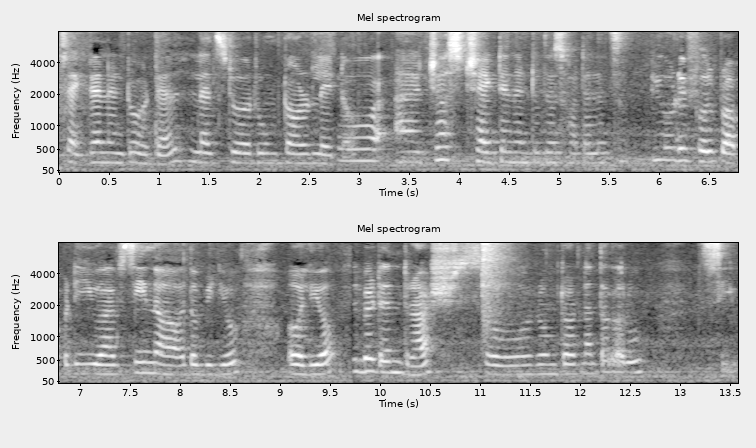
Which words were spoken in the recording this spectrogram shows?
just checked in into hotel let's do a room tour later so i just checked in into this hotel it's a beautiful property you have seen uh, the video earlier a little bit in rush so room tour nanta karu see you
